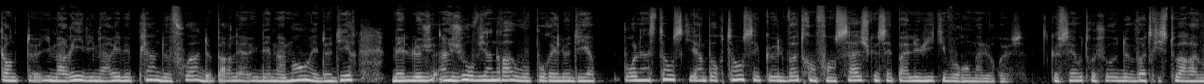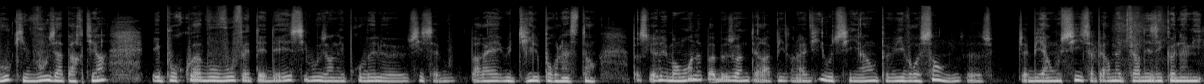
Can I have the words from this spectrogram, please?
quand il m'arrive, il m'arrivait plein de fois de parler avec des mamans et de dire, mais le, un jour viendra où vous pourrez le dire. Pour l'instant, ce qui est important, c'est que votre enfant sache que c'est pas lui qui vous rend malheureuse, que c'est autre chose de votre histoire à vous qui vous appartient et pourquoi vous vous faites aider si vous en éprouvez le, si ça vous paraît utile pour l'instant. Parce qu'il y a des moments où on n'a pas besoin de thérapie dans la vie aussi, hein, on peut vivre sans. C'est bien aussi, ça permet de faire des économies.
